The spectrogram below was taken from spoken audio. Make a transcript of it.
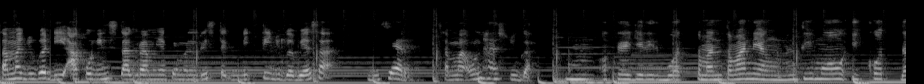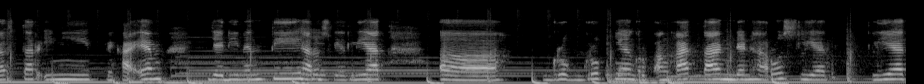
Sama juga di akun Instagramnya Kemenristek Dikti juga biasa di share sama Unhas juga. Hmm, Oke, okay, jadi buat teman-teman yang nanti mau ikut daftar ini PKM, jadi nanti hmm. harus lihat-lihat uh, grup-grupnya, grup angkatan dan harus lihat-lihat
